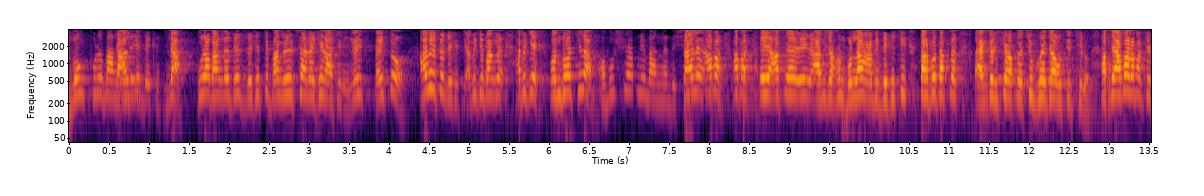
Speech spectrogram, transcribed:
এবং পুরো বাংলাদেশ দেখেছি। না পুরো বাংলাদেশ দেখেছে বাংলাদেশ আর এখানে আসেনি? তাই তো আমি তো দেখেছি আমি কি বাংলা আমি কি অন্ধ ছিলাম অবশ্যই আপনি বাংলাদেশ তাহলে আবার আবার এই আপনি আমি যখন বললাম আমি দেখেছি তারপর আপনার একজন হিসেবে আপনার চুপ হয়ে যাওয়া উচিত ছিল আপনি আবার আমাকে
